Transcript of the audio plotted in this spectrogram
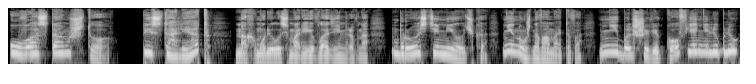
«У вас там что, пистолет?» нахмурилась Мария Владимировна. «Бросьте, милочка, не нужно вам этого. Ни большевиков я не люблю,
